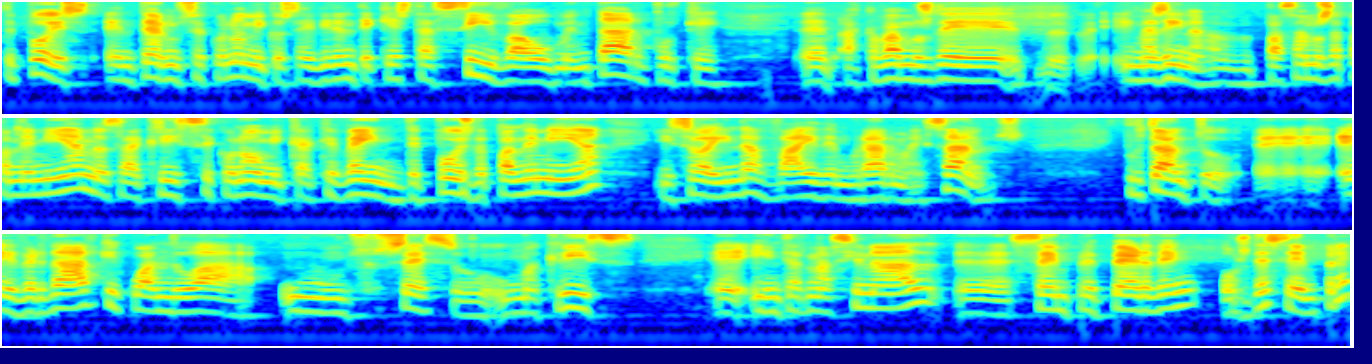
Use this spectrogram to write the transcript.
Depois, em termos económicos, é evidente que esta sim vai aumentar, porque eh, acabamos de, imagina, passamos a pandemia, mas a crise económica que vem depois da pandemia, isso ainda vai demorar mais anos. Portanto, é, é verdade que quando há um sucesso, uma crise eh, internacional, eh, sempre perdem os de sempre,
